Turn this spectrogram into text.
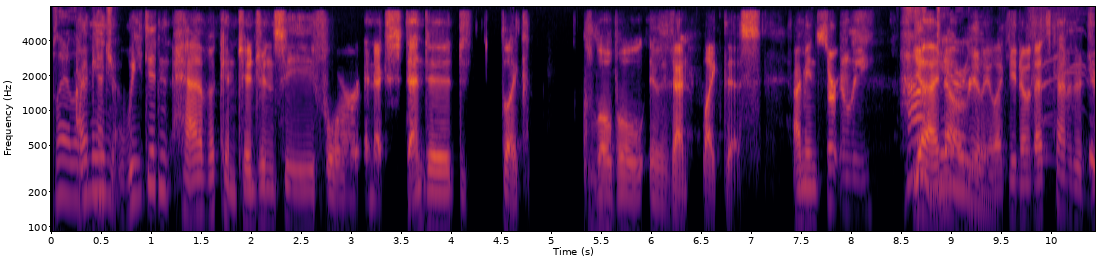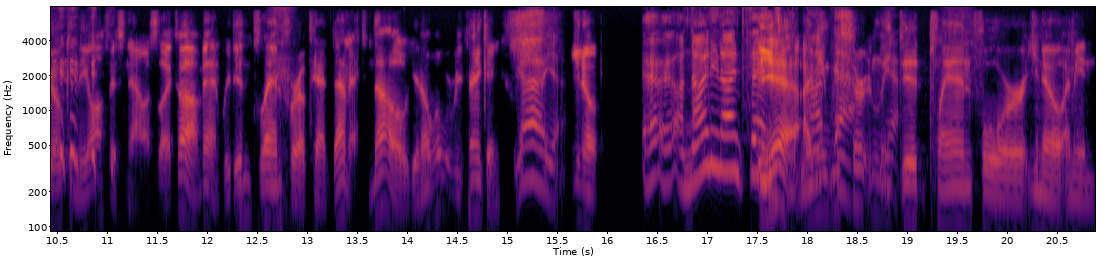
play a little? I mean, we didn't have a contingency for an extended like global event like this. I mean, certainly how yeah, I know, you? really. Like, you know, that's kind of the joke in the office now. It's like, oh man, we didn't plan for a pandemic. No, you know, what were we thinking? Yeah, yeah. You know, uh, 99 things. Yeah, I mean, we that. certainly yeah. did plan for, you know, I mean,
